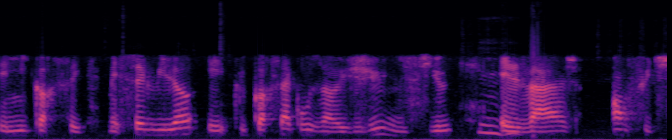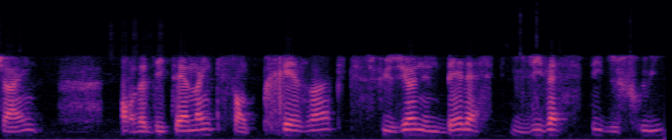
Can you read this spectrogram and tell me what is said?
c'est mi-corsé. Mais celui-là est plus corsé à cause d'un judicieux mhm. élevage en fût de chêne. On a des ténins qui sont présents puis qui se fusionnent une belle vivacité du fruit.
